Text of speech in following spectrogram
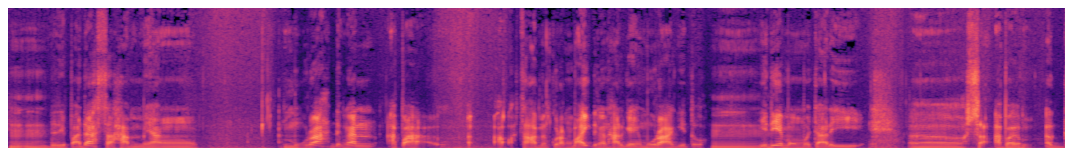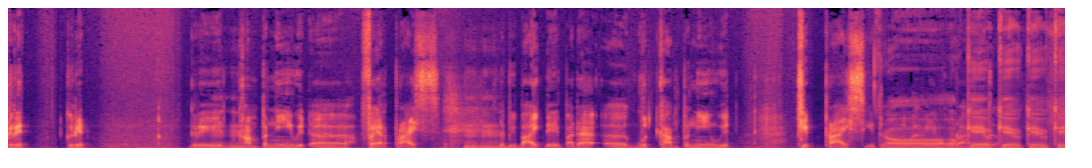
Mm-mm. daripada saham yang murah dengan apa saham yang kurang baik dengan harga yang murah gitu. Hmm. Jadi emang mau cari sa- apa a great great great Mm-mm. company with a fair price Mm-mm. lebih baik daripada a good company with cheap price gitu. Oh oke gitu. oke oke oke.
